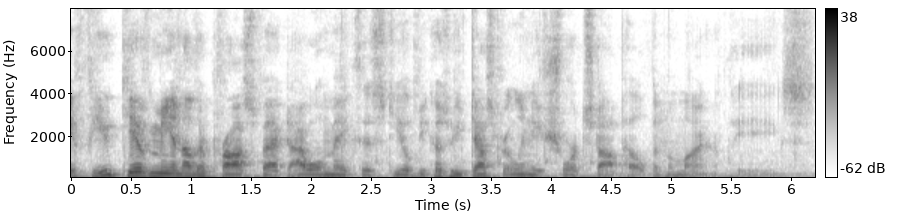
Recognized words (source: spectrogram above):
If you give me another prospect, I will make this deal because we desperately need shortstop help in the minor leagues.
